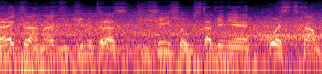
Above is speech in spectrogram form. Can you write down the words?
Na ekranach widzimy teraz dzisiejsze ustawienie West Hamu.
